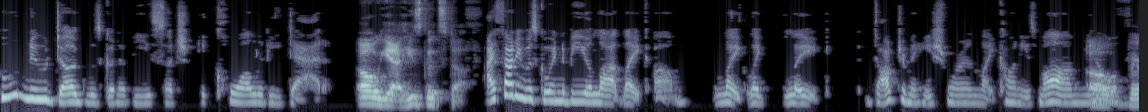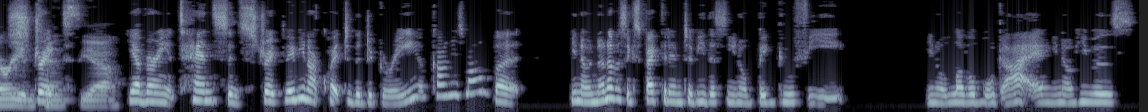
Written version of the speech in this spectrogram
Who knew Doug was going to be such a quality dad? Oh yeah, he's good stuff. I thought he was going to be a lot like um like like like Dr. Maheshwaran, like Connie's mom, you know, oh, very strict. intense. Yeah, yeah, very intense and strict. Maybe not quite to the degree of Connie's mom, but you know, none of us expected him to be this, you know, big goofy, you know, lovable guy. You know, he was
